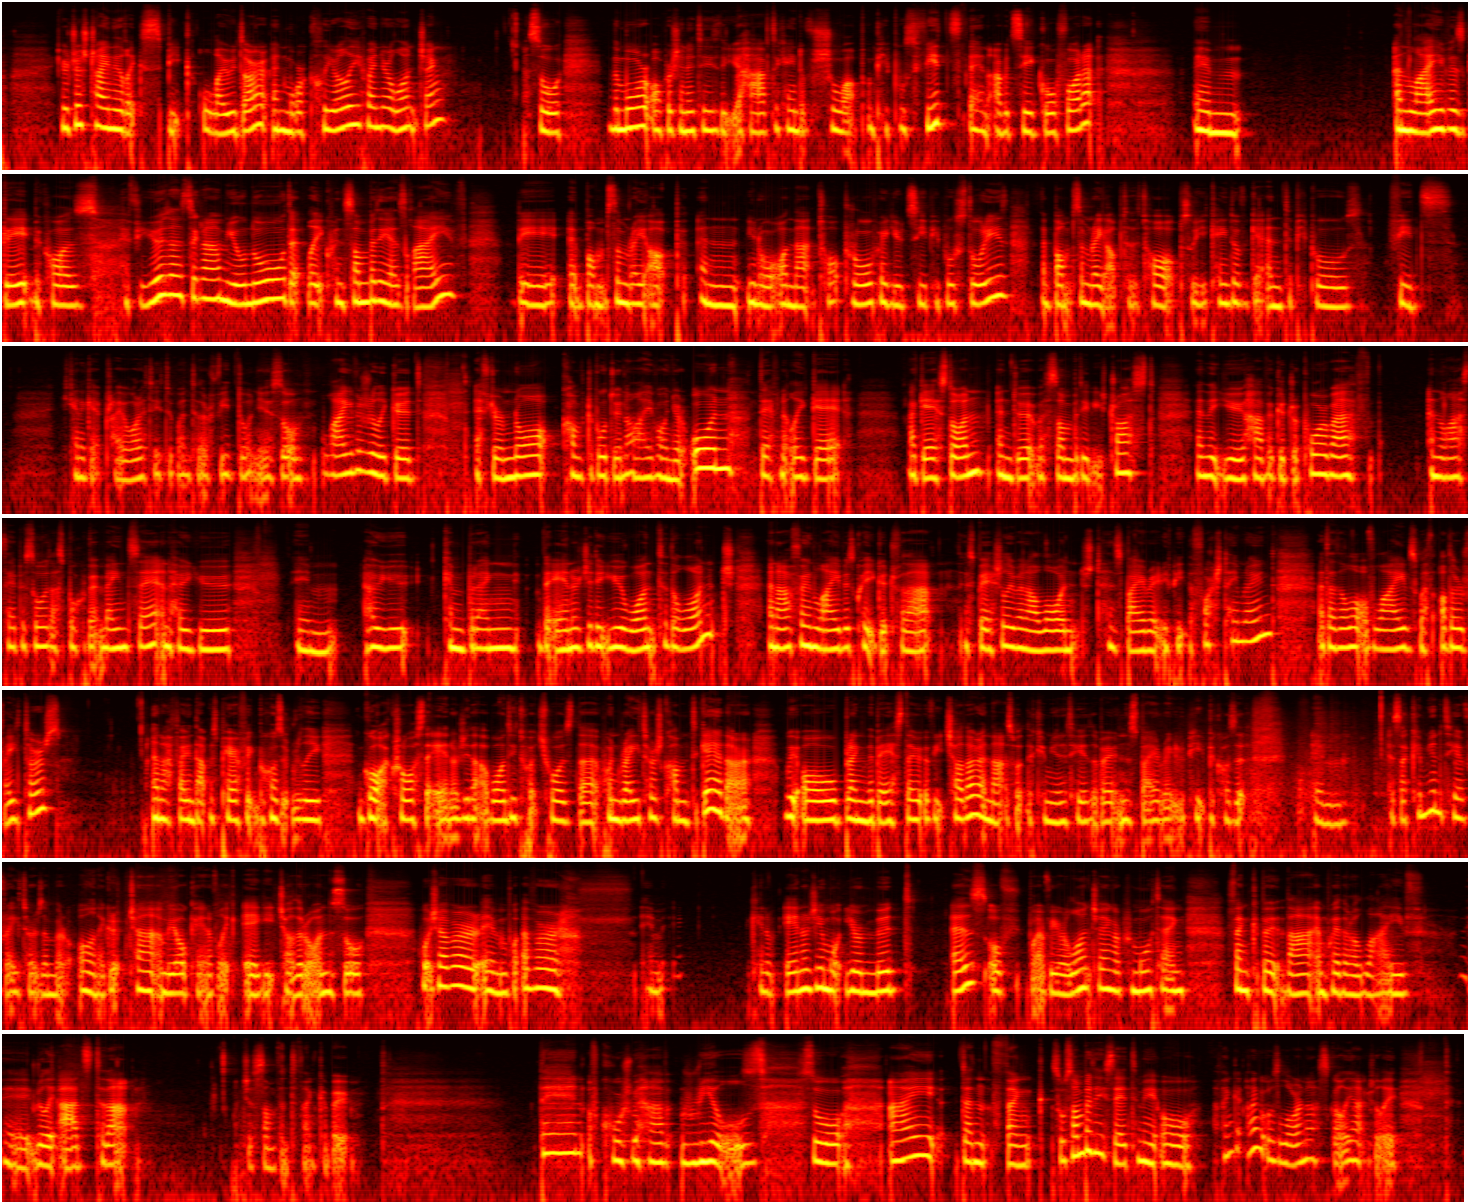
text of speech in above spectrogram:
You're just trying to like speak louder and more clearly when you're launching. So the more opportunities that you have to kind of show up on people's feeds, then I would say go for it. Um, and live is great because if you use Instagram, you'll know that like when somebody is live, they it bumps them right up and you know on that top row where you'd see people's stories, it bumps them right up to the top. So you kind of get into people's feeds kind of get priority to go into their feed, don't you? So live is really good. If you're not comfortable doing a live on your own, definitely get a guest on and do it with somebody that you trust and that you have a good rapport with. In the last episode, I spoke about mindset and how you, um, how you can bring the energy that you want to the launch, and I found live is quite good for that. Especially when I launched Inspire Write Repeat the first time round, I did a lot of lives with other writers and I found that was perfect because it really got across the energy that I wanted, which was that when writers come together, we all bring the best out of each other, and that's what the community is about. Inspire, write, repeat, because it um, it's a community of writers, and we're all in a group chat, and we all kind of like egg each other on. So, whichever, um, whatever, um, kind of energy and what your mood is of whatever you're launching or promoting, think about that and whether a live uh, really adds to that just something to think about. Then, of course, we have reels. So I didn't think. So somebody said to me, "Oh, I think I think it was Lorna Scully actually."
